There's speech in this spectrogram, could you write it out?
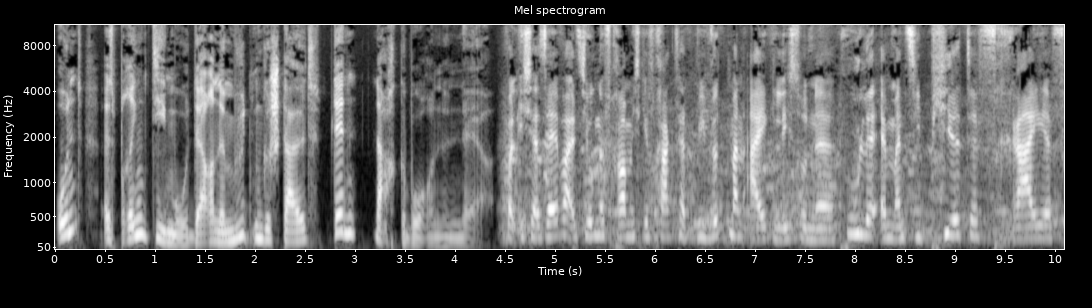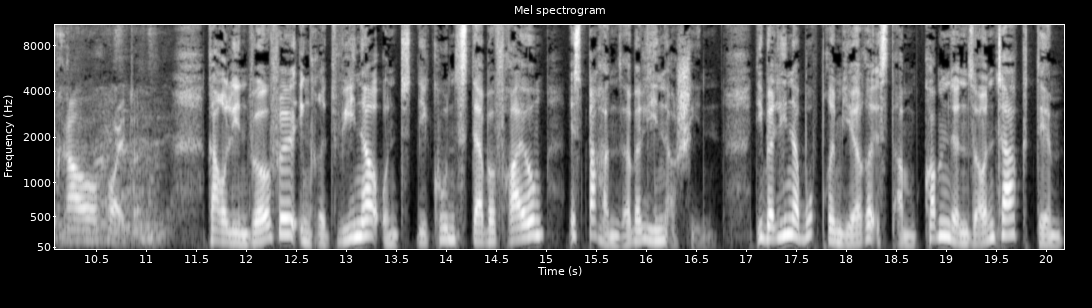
und es bringt die moderne Mythengestalt den Nachgeborenen näher. Weil ich ja selber als junge Frau mich gefragt habe, wie wird man eigentlich so eine coole, emanzipierte, freie Frau heute? Caroline Würfel, Ingrid Wiener und Die Kunst der Befreiung ist bei Hansa Berlin erschienen. Die Berliner Buchpremiere ist am kommenden Sonntag, dem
